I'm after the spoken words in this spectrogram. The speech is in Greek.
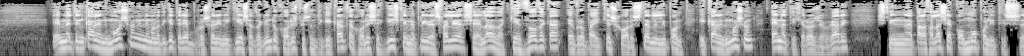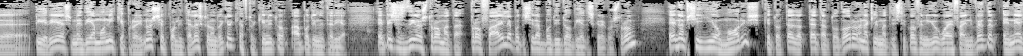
Ε, με την Car Motion είναι η μοναδική εταιρεία που προσφέρει νοικίες αυτοκίνητου χωρίς πιστοτική κάρτα, χωρίς εγγύηση και με πλήρη ασφάλεια σε Ελλάδα και 12 ευρωπαϊκές χώρες. Στέλνει λοιπόν η Car Motion ένα τυχερό ζευγάρι στην ε, παραθαλάσσια κομμόπολη της ε, Πιερία με διαμονή και πρωινό σε πολυτελές ξενοδοχείο και αυτοκίνητο από την εταιρεία. Επίσης, δύο στρώματα profile από τη σειρά Bodytopia τη Κρεκοστρόμ, ένα ψυγείο Μόρι και το τέταρτο δώρο, ένα κλιματιστικό φενιγιού Wi-Fi inverter 9.000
